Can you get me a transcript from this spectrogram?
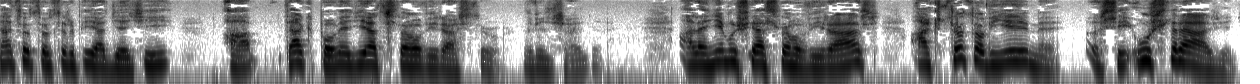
na toto trpia deti a tak povediať z toho vyrastú. Zvyčajne. Ale nemusia z toho vyrásť, ak toto vieme si ustrážiť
